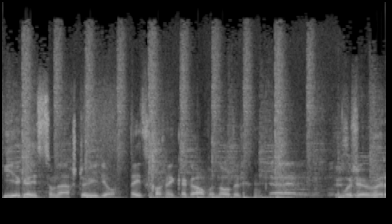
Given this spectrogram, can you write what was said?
hier geht es zum nächsten Video. Nein, jetzt kannst du nicht gegen oder? Ja, ja, muss, muss, muss.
